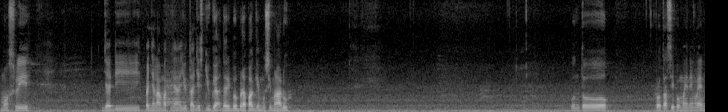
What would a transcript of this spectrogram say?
mostly jadi penyelamatnya Utah Jazz juga dari beberapa game musim lalu. Untuk rotasi pemain yang lain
